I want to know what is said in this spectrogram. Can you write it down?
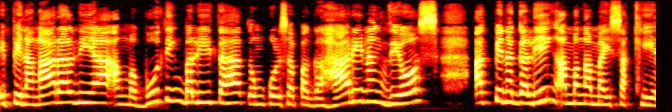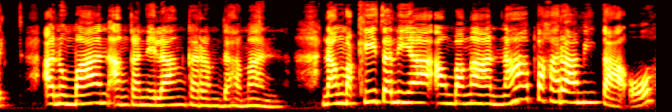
Ipinangaral niya ang mabuting balita tungkol sa paghahari ng Diyos at pinagaling ang mga may sakit, anuman ang kanilang karamdaman. Nang makita niya ang mga napakaraming tao,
